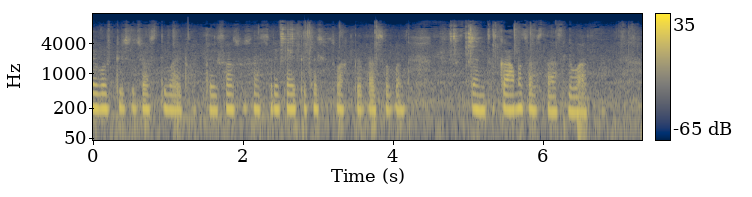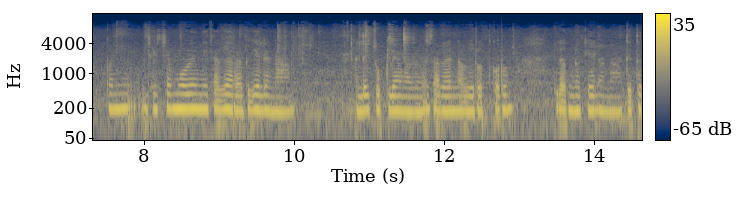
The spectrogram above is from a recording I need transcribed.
या गोष्टीचं जास्त वाईट वाटतंय. सासू सासरे काय ते तसेच वागतात असं पण त्यांचं कामच असतं असलं वागणं. पण ज्याच्यामुळे मी त्या घरात गेले ना लय चुकले माझं. मी सगळ्यांना विरोध करून लग्न केलं ना तिथं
